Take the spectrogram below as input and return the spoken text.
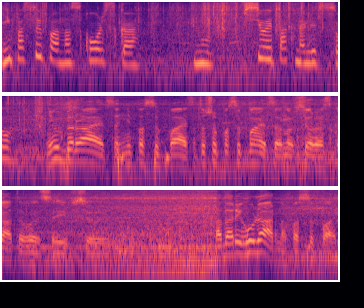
Не посыпано, скользко. Ну, все и так на лицо. не убирается, не посыпается. То, что посыпается, оно все раскатывается и все. Надо регулярно посыпать.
